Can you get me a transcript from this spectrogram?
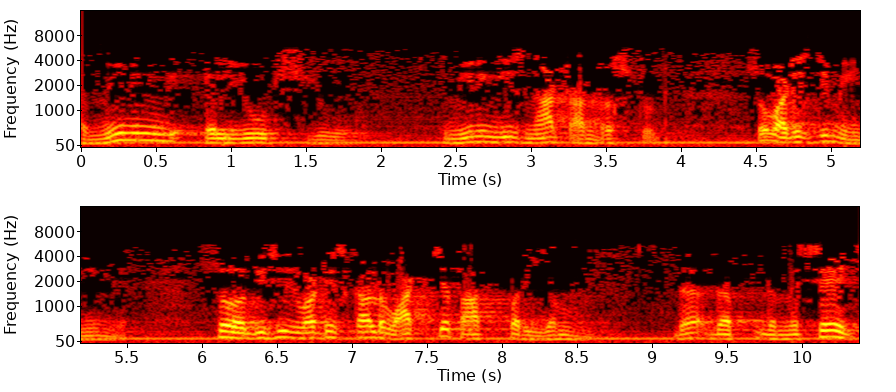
the meaning eludes you. The meaning is not understood. So what is the meaning? So this is what is called Vachya Tatparyam. The, the, the message,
